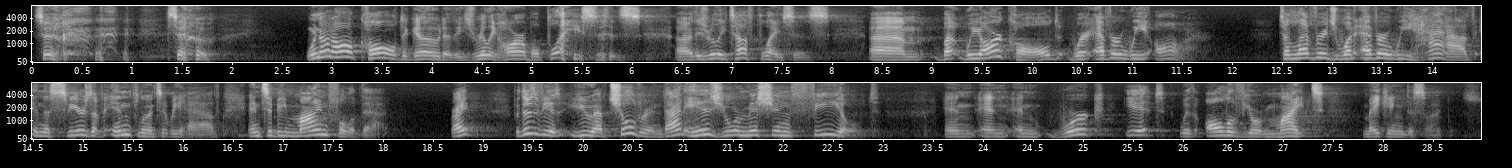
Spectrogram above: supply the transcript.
So, so we're not all called to go to these really horrible places, uh, these really tough places, um, but we are called wherever we are to leverage whatever we have in the spheres of influence that we have and to be mindful of that, right? For those of you who have children, that is your mission field. And, and, and work it with all of your might, making disciples.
